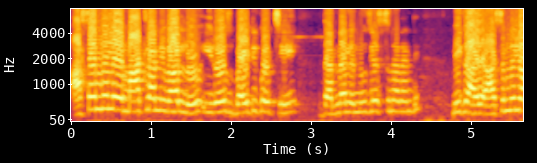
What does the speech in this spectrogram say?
అసెంబ్లీలో మాట్లాడిన వాళ్ళు ఈరోజు బయటకు వచ్చి ధర్నాలు ఎందుకు చేస్తున్నారండి? మీకు అసెంబ్లీలో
